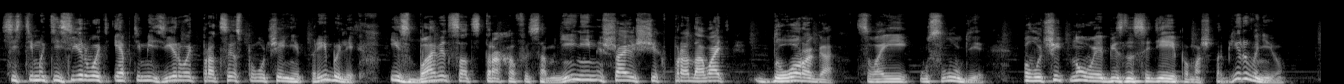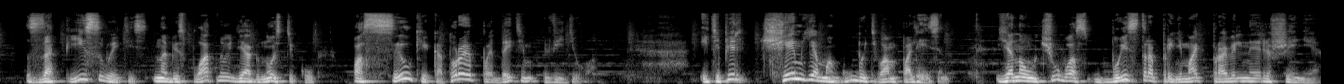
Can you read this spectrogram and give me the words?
систематизировать и оптимизировать процесс получения прибыли, избавиться от страхов и сомнений, мешающих продавать дорого свои услуги, получить новые бизнес-идеи по масштабированию, записывайтесь на бесплатную диагностику по ссылке, которая под этим видео. И теперь, чем я могу быть вам полезен? Я научу вас быстро принимать правильные решения,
